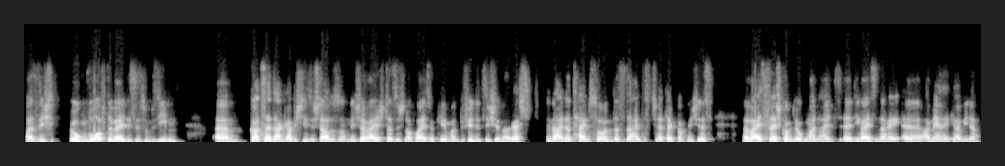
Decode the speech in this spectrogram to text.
was ich, irgendwo auf der Welt ist es um sieben ähm, Gott sei Dank habe ich diesen Status noch nicht erreicht, dass ich noch weiß, okay, man befindet sich in einer, Rest, in einer Timezone, dass da halt das Jetlag noch nicht ist. Wer weiß, vielleicht kommt irgendwann halt äh, die Reise nach äh, Amerika wieder.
